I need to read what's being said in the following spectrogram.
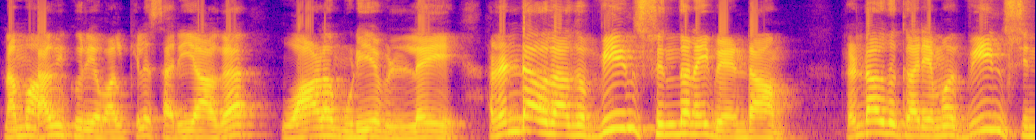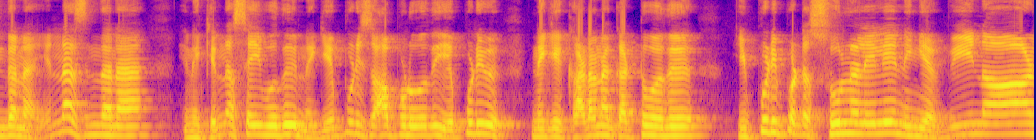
நம்ம ஆவிக்குரிய வாழ்க்கையில் சரியாக வாழ முடியவில்லை. ரெண்டாவதாக வீண் சிந்தனை வேண்டாம். ரெண்டாவது காரியமாக வீண் சிந்தனை. என்ன சிந்தனை? இன்னைக்கு என்ன செய்வது? இன்னைக்கு எப்படி சாப்பிடுவது? எப்படி இன்னைக்கு கடனை கட்டுவது? இப்படிப்பட்ட சூழ்நிலையிலே நீங்கள் வீணான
